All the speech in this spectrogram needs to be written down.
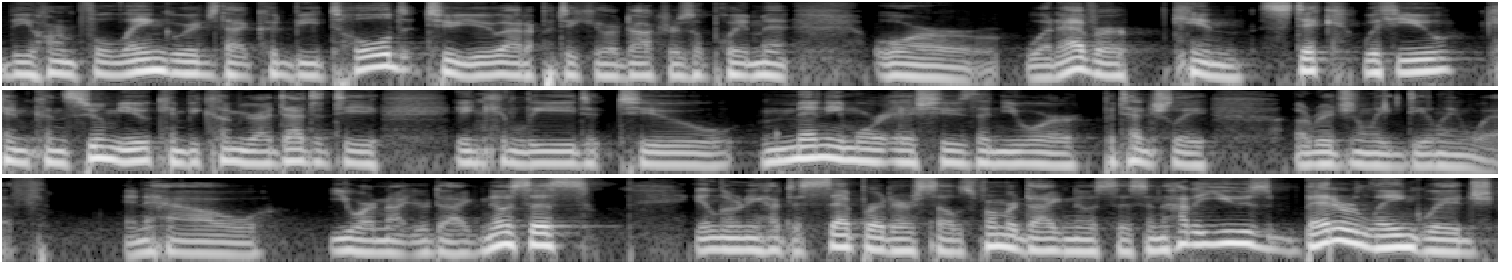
the harmful language that could be told to you at a particular doctor's appointment or whatever can stick with you, can consume you, can become your identity, and can lead to many more issues than you were potentially originally dealing with. And how you are not your diagnosis, in learning how to separate ourselves from our diagnosis and how to use better language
